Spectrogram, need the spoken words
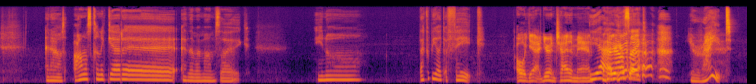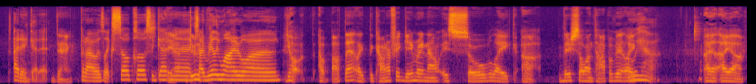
And I was almost gonna get it, and then my mom's like, you know, that could be like a fake. Oh yeah, you're in China, man. Yeah, and I was like, you're right. I didn't get it. Dang. but I was like so close to getting Yeah. it because I really wanted one. Yo, about that, like the counterfeit game right now is so like uh they're so on top of it. Like oh yeah, I I uh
